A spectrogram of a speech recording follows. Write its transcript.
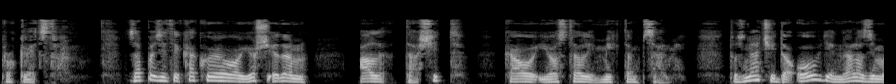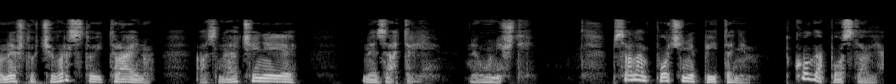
prokletstva. Zapazite kako je ovo još jedan al-tašit, kao i ostali miktam psalmi. To znači da ovdje nalazimo nešto čvrsto i trajno, a značenje je ne zatri, ne uništi. Psalam počinje pitanjem, tko ga postavlja?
